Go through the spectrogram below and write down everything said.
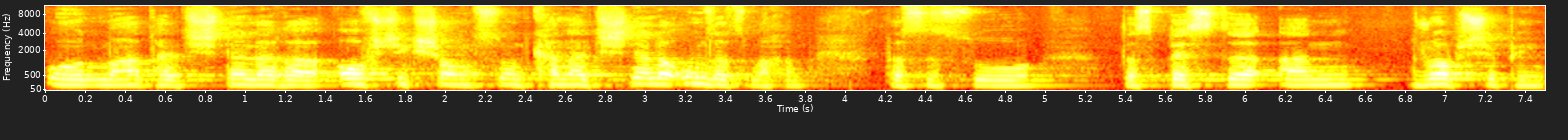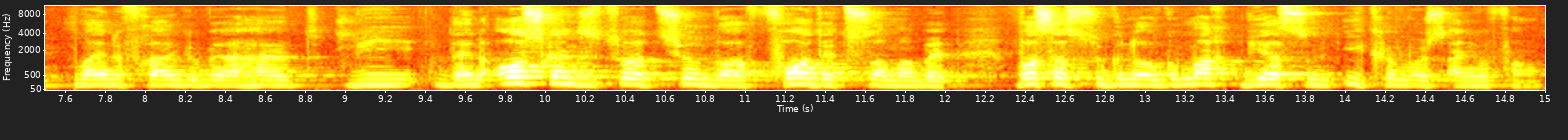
und man hat halt schnellere Aufstiegschancen und kann halt schneller Umsatz machen. Das ist so das Beste an Dropshipping. Meine Frage wäre halt, wie deine Ausgangssituation war vor der Zusammenarbeit. Was hast du genau gemacht? Wie hast du mit E-Commerce angefangen?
